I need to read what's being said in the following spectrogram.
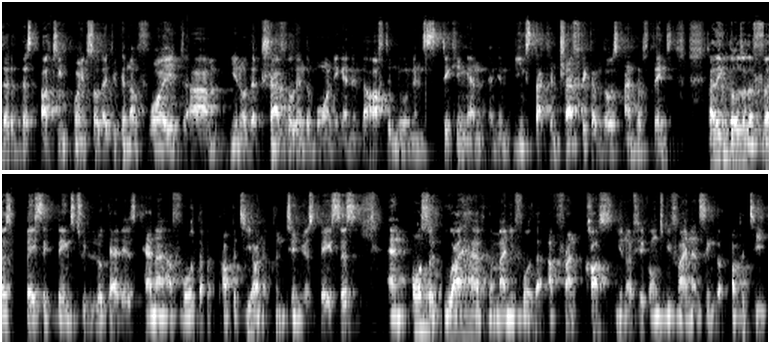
the, the starting point so that you can avoid um, you know the travel in the morning and in the afternoon and sticking and, and being stuck in traffic and those kind of things. So i think those are the first basic things to look at is can i afford the property on a continuous basis? And also do i have the money for the upfront costs? You know if you're going to be financing the property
